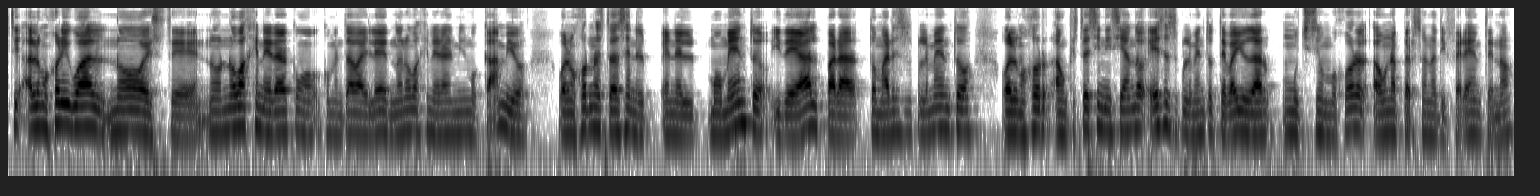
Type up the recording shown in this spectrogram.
sí. a lo mejor igual no, este, no, no va a generar, como comentaba Ailet, no, no va a generar el mismo cambio, o a lo mejor no estás en el, en el momento ideal para tomar ese suplemento, o a lo mejor, aunque estés iniciando, ese suplemento te va a ayudar muchísimo mejor a una persona diferente, ¿no?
